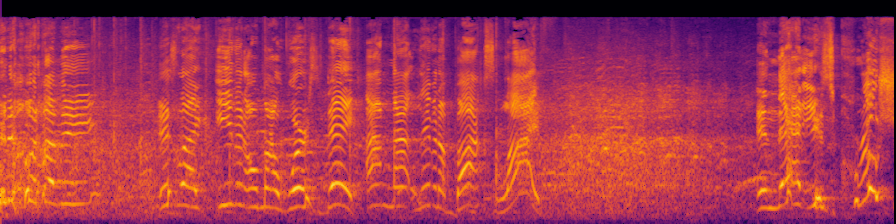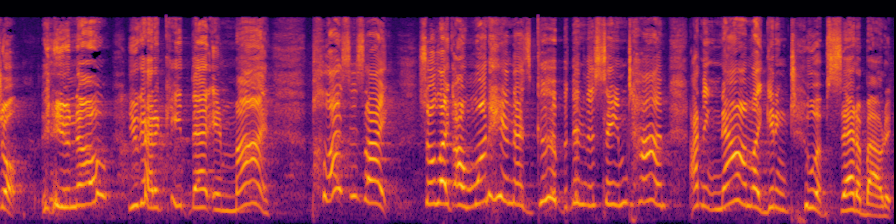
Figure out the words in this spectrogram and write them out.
You know what I mean? It's like, even on my worst day, I'm not living a box life. And that is crucial, you know? You gotta keep that in mind. Plus, it's like, so like on one hand, that's good, but then at the same time, I think now I'm like getting too upset about it.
